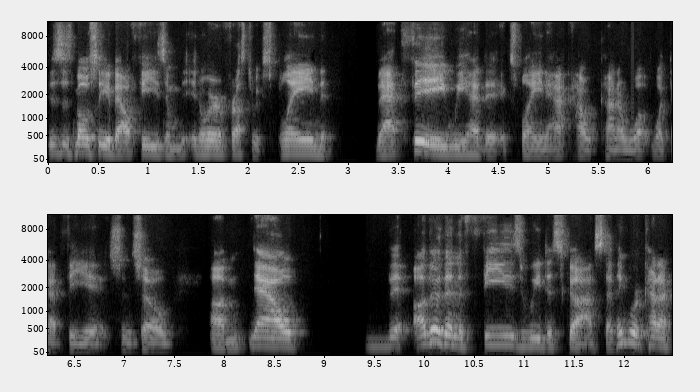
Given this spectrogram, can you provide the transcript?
This is mostly about fees, and in order for us to explain that fee, we had to explain how, how kind of what what that fee is. And so um, now, the, other than the fees we discussed, I think we're kind of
